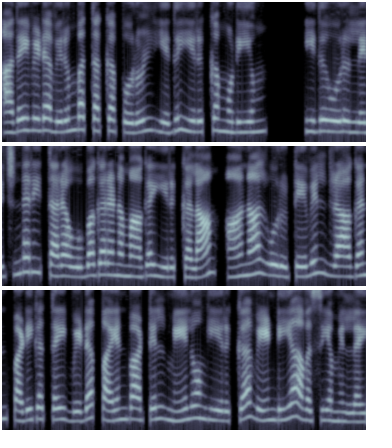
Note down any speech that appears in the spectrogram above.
அதைவிட விரும்பத்தக்க பொருள் எது இருக்க முடியும்? இது ஒரு லெஜண்டரி தர உபகரணமாக இருக்கலாம் ஆனால் ஒரு டெவில் டிராகன் படிகத்தை விட பயன்பாட்டில் மேலோங்கியிருக்க வேண்டிய அவசியமில்லை.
